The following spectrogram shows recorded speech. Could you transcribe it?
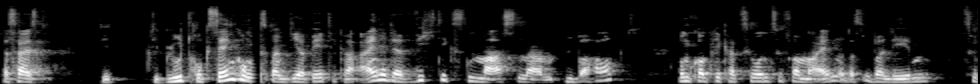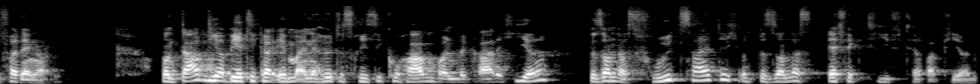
Das heißt, die, die Blutdrucksenkung ist beim Diabetiker eine der wichtigsten Maßnahmen überhaupt, um Komplikationen zu vermeiden und das Überleben zu verlängern. Und da Diabetiker eben ein erhöhtes Risiko haben, wollen wir gerade hier besonders frühzeitig und besonders effektiv therapieren.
